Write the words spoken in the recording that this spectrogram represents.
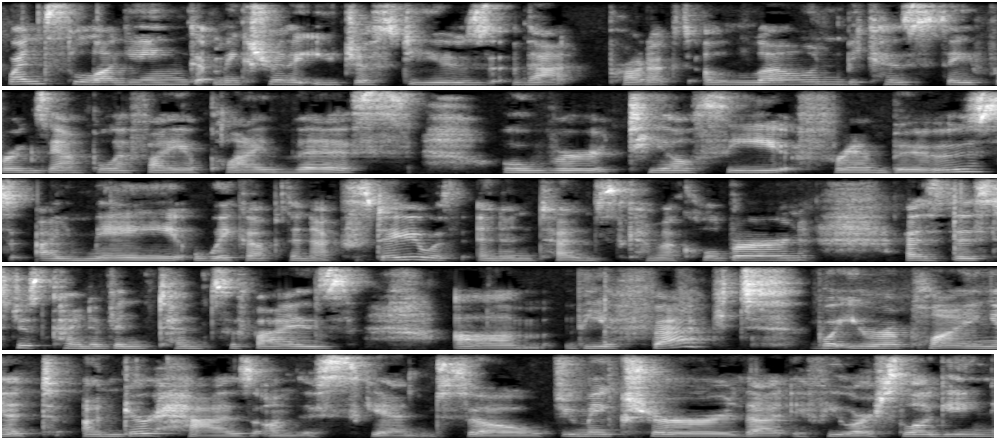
When slugging, make sure that you just use that product alone because say for example if I apply this over TLC framboos I may wake up the next day with an intense chemical burn as this just kind of intensifies um, the effect what you're applying it under has on the skin. So do make sure that if you are slugging,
